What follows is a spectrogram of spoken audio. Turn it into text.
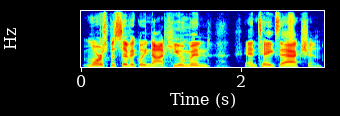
more specifically, not human, and takes action.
